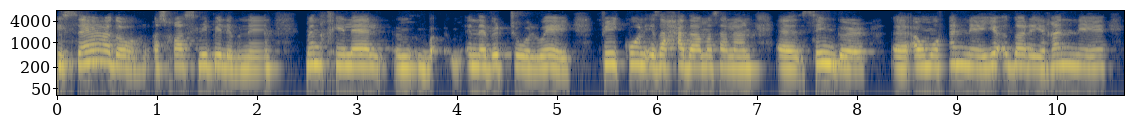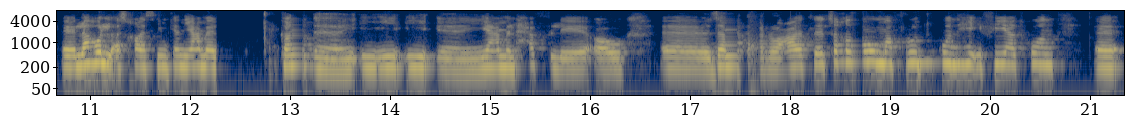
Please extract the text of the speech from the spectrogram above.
يساعدوا الأشخاص اللي بلبنان من خلال in virtual way في يكون إذا حدا مثلا singer آه، آه، أو مغني يقدر يغني له الأشخاص يمكن يعمل يعمل حفلة أو آه، جمع تبرعات لشخص هو المفروض تكون هي فيها تكون in آه،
